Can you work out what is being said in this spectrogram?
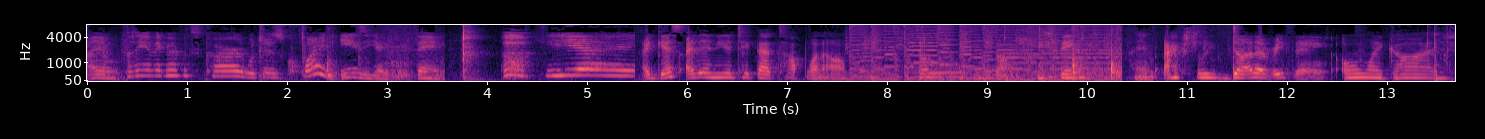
I am putting in the graphics card, which is quite easy, I think. Yay! I guess I didn't need to take that top one off. Oh my gosh. I think I am actually done everything. Oh my gosh.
